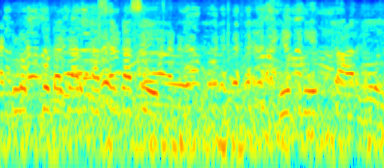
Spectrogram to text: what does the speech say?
এক লক্ষ টাকার কাছাকাছি বিক্রির টার্গেট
